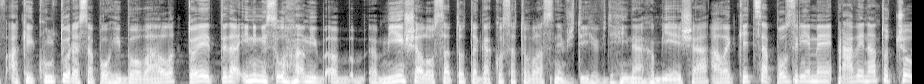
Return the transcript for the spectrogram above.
v akej kultúre sa pohyboval. To je teda inými slovami, miešalo sa to tak, ako sa to vlastne vždy v dejinách mieša. Ale keď sa pozrieme práve na to, čo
